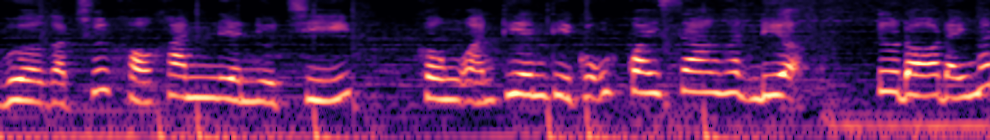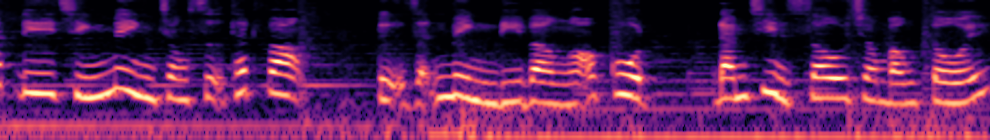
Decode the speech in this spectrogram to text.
vừa gặp chút khó khăn liền nhụt chí, không oán thiên thì cũng quay sang hận địa, từ đó đánh mất đi chính mình trong sự thất vọng, tự dẫn mình đi vào ngõ cụt, đắm chìm sâu trong bóng tối.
